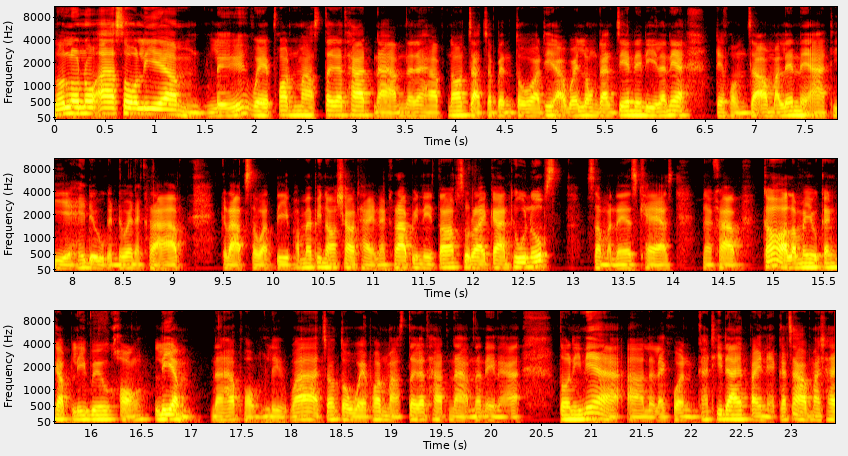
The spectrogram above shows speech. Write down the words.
โลโลโนอาโซเลียม หรือเวพอนมาสเตอร์ธาตุน้ำนะครับ นอกจากจะเป็นตัวที่เอาไว้ลงดันเจียนได้ดีแล้วเนี่ย เดี๋ยวผมจะเอามาเล่นใน RTA ให้ดูกันด้วยนะครับ กราบสวัสดีพ่อแม่พี่น้องชาวไทยนะครับยินดีต้อนรับสู่รายการทูนู o ส์ s u m m o n e r s Cast นะครับ ก็เรามาอยู่กันกับรีวิวของเลียมนะครับผมหรือว่าเจ้าตัว Weapon Master ธาตุน้ำนั่นเองนะฮะตัวนี้เนี่ยอ่าหลายๆคนที่ได้ไปเนี่ยก็จะเอามาใช้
